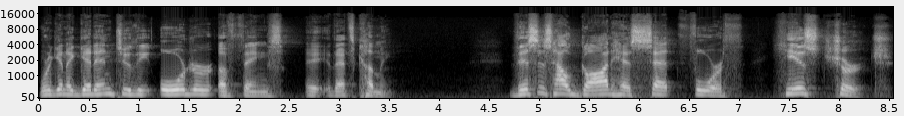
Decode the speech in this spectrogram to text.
We're going to get into the order of things eh, that's coming. This is how God has set forth his church.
